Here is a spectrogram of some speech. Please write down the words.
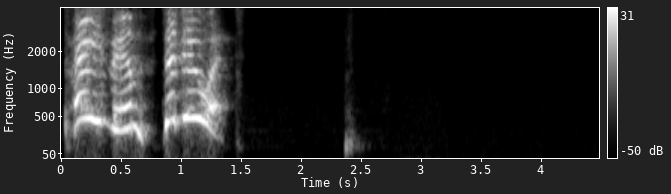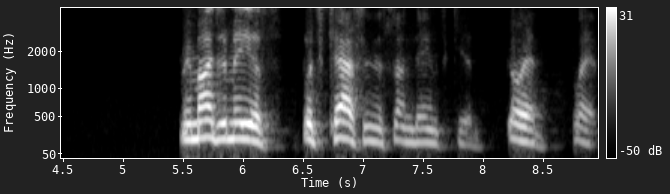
pay them to do it. Reminded me of Butch Cassidy and the Sundance Kid. Go ahead, play it.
